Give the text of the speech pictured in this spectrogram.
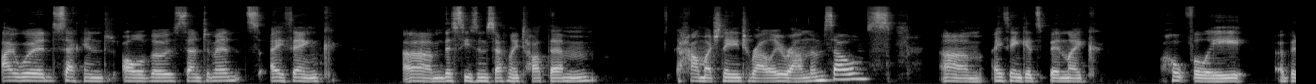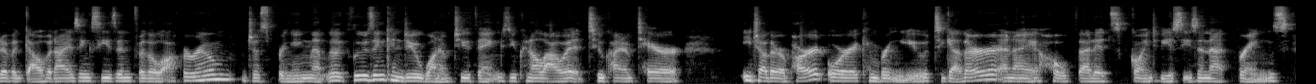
I would second all of those sentiments. I think um, this season's definitely taught them how much they need to rally around themselves. Um, I think it's been like, hopefully, a bit of a galvanizing season for the locker room. Just bringing them like losing can do one of two things. You can allow it to kind of tear each other apart, or it can bring you together. And I hope that it's going to be a season that brings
